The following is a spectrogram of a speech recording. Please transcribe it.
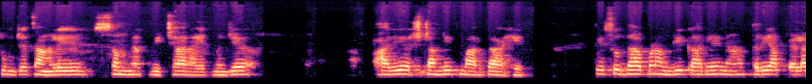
तुमचे चांगले सम्यक विचार आहेत, म्हणजे आर्य अष्टांगिक मार्ग आहेत. ते सुद्धा आपण अंगीकारले ना, तरी आपल्याला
